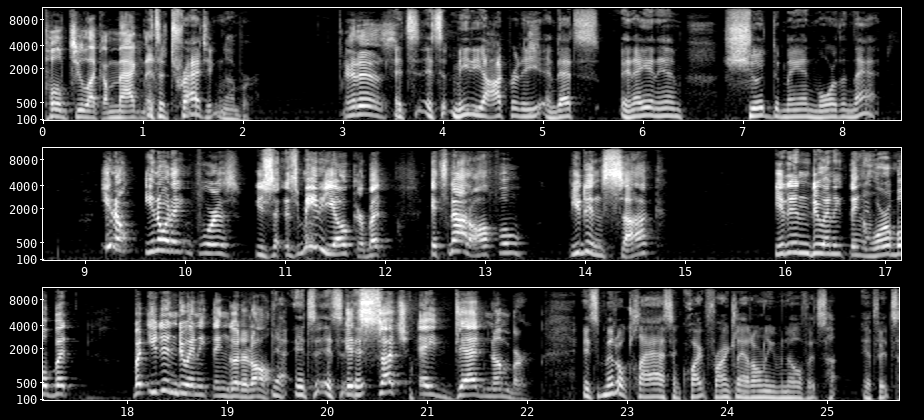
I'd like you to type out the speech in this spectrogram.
pulled to like a magnet. It's a tragic number. it is. It's it's mediocrity, and that's and A and M should demand more than that. You know, you know what eight and four is? You said it's mediocre, but it's not awful. You didn't suck. You didn't do anything horrible, but but you didn't do anything good at all. Yeah, it's it's It's it's such a dead number. it's middle class, and quite frankly, I don't even know if it's if it's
